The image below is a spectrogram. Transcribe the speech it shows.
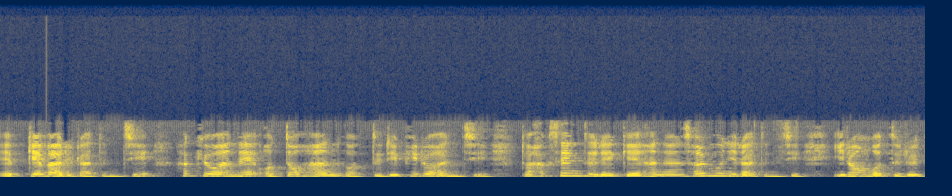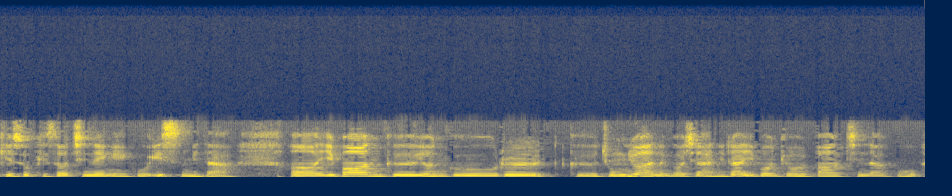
앱 개발이라든지 학교 안에 어떠한 것들이 필요한지 또 학생들에게 하는 설문이라든지 이런 것들을 계속해서 진행하고 있습니다. 어, 이번 그 연구를 그 종료하는 것이 아니라 이번 겨울방학 지나고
